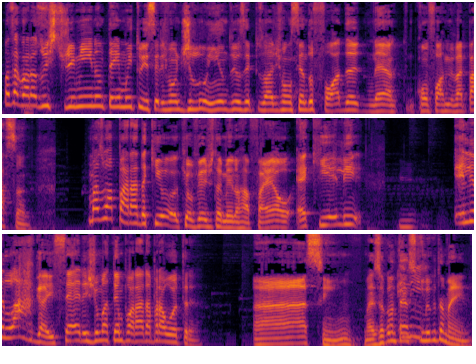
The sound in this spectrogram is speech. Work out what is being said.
Mas agora do streaming não tem muito isso, eles vão diluindo e os episódios vão sendo foda, né, conforme vai passando. Mas uma parada que eu, que eu vejo também no Rafael é que ele ele larga as séries de uma temporada pra outra. Ah, sim. Mas acontece Ele- comigo também.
